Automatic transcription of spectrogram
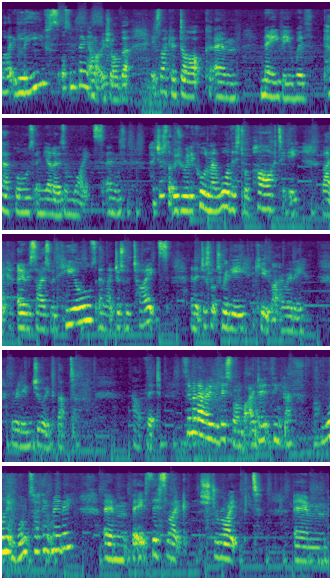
or like leaves or something. I'm not really sure, but it's like a dark um, navy with purples and yellows and whites. And I just thought it was really cool. And I wore this to a party, like oversized with heels and like just with tights. And it just looks really cute. Like I really, really enjoyed that outfit. Similarly with this one, but I don't think I've, I've worn it once, I think maybe. Um, but it's this like striped um,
